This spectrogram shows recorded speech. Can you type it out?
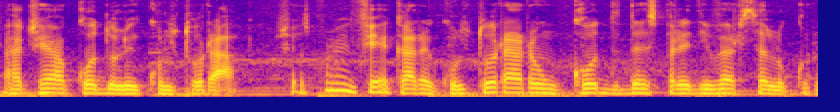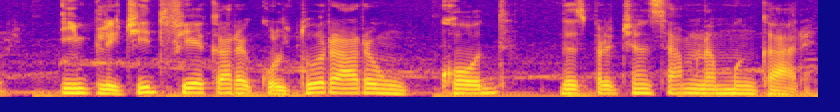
aceea codului cultural. Și eu spune, fiecare cultură are un cod despre diverse lucruri. Implicit, fiecare cultură are un cod despre ce înseamnă mâncare.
